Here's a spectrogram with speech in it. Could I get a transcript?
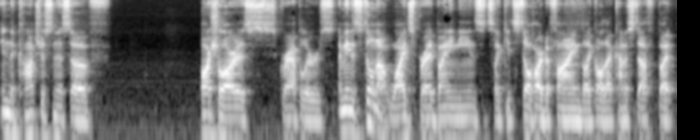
in the consciousness of martial artists, grapplers. I mean, it's still not widespread by any means. It's like it's still hard to find like all that kind of stuff, but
